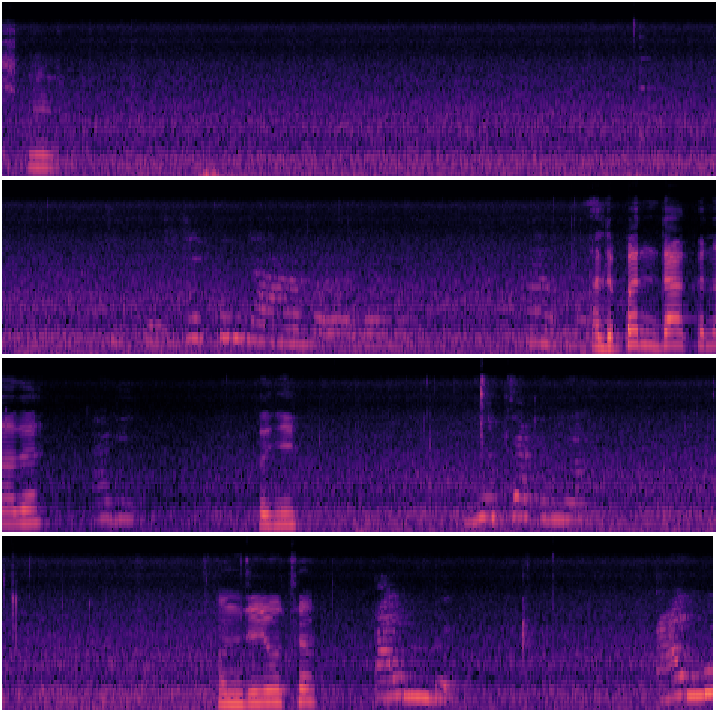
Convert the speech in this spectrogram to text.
Şöyle. അത് ഇപ്പം എന്താക്കുന്നത് കുഞ്ഞ് എന്ത് ജ്യൂസ് കരിമ്പ് കരിമ്പ്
